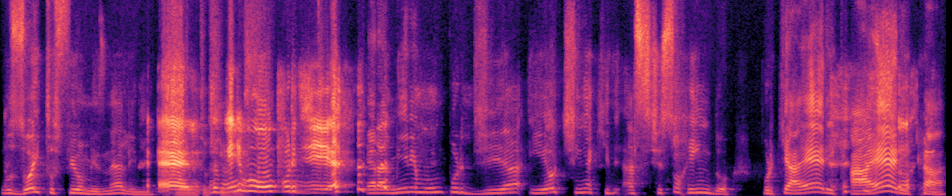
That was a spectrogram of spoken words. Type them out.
os oito filmes, né, Aline? É, Oito no filmes. mínimo um por dia. Era mínimo um por dia e eu tinha que assistir sorrindo. Porque a Érica, a Érica,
